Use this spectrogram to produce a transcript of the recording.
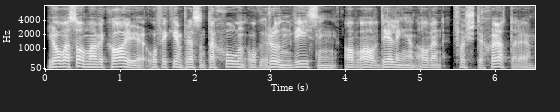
Jag var sommarvikarie och fick en presentation och rundvisning av avdelningen av en förstaskötare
